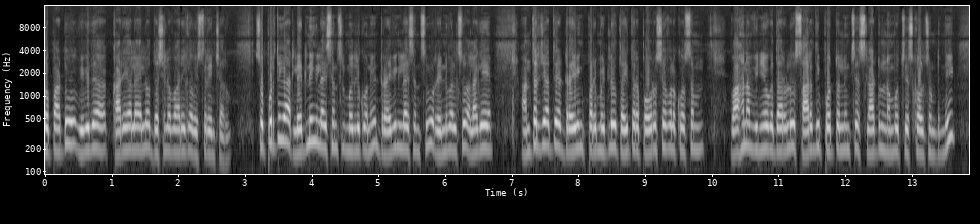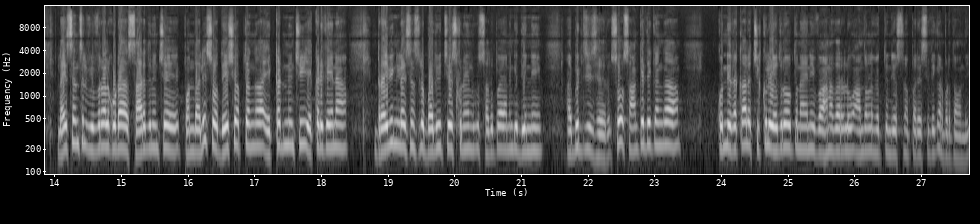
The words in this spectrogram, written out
తో పాటు వివిధ కార్యాలయాల్లో దశల వారీగా విస్తరించారు. సో పూర్తిగా లెర్నింగ్ లైసెన్సులు మొదలుకొని డ్రైవింగ్ లైసెన్సు రెన్యువల్స్ అలాగే అంతర్జాతీయ డ్రైవింగ్ పర్మిట్లు తదితర పౌర సేవల కోసం వాహన వినియోగదారులు సారథి పోర్టల్ నుంచే స్లాట్లు నమోదు చేసుకోవాల్సి ఉంటుంది. లైసెన్సుల వివరాలు కూడా సారథి నుంచే పొందాలి. సో దేశవ్యాప్తంగా ఎక్కడి నుంచి ఎక్కడికైనా డ్రైవింగ్ లైసెన్సులు బదిలీ చేసుకునేందుకు సదుపాయానికి దీన్ని అభివృద్ధి చేశారు. సో సాంకేతికంగా కొన్ని రకాల చిక్కులు ఎదురవుతున్నాయని వాహనదారులు ఆందోళన వ్యక్తం చేస్తున్న పరిస్థితి కనపడుతోంది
